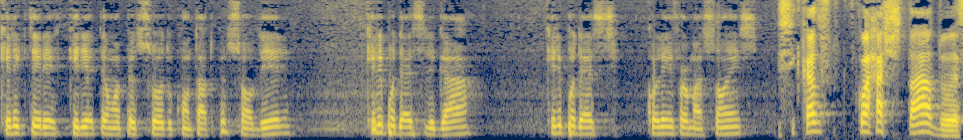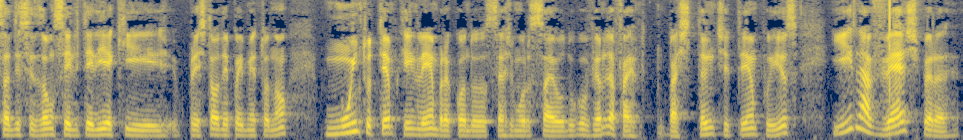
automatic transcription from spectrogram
que ele teria, queria ter uma pessoa do contato pessoal dele, que ele pudesse ligar, que ele pudesse colher informações. Esse caso ficou arrastado essa decisão se ele teria que prestar o depoimento ou não. Muito tempo, quem lembra quando o Sérgio Moro saiu do governo, já faz bastante tempo isso. E na véspera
